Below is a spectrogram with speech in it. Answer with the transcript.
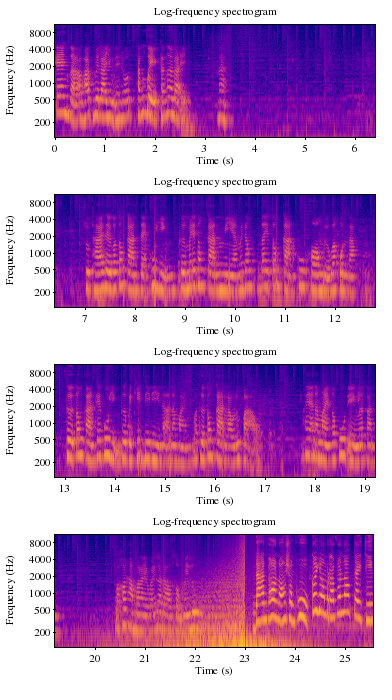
แกล้งสารพัดเวลาอยู่ในรถทั้งเบรกทั้งอะไรนะสุดท้ายเธอก็ต้องการแต่ผู้หญิง เธอไม่ได้ต้องการเมียไม่ต้องได้ต้องการคู่ครองหรือว่าคนรัก เธอต้องการแค่ผู้หญิง เธอไปคิดดีๆนะอนามัย ว่าเธอต้องการเราหรือเปล่า ให้อนามัยเขาพูดเองแล้วกัน ว่าเขาทำอะไรไว้กับเราส่งไม่ลูก ด้านพ่อน้องชมพู่ก็ยอมรับว่านอกใจจริง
